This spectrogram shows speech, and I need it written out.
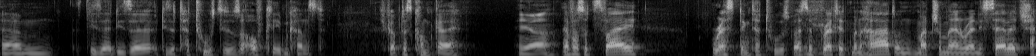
ähm, diese, diese, diese Tattoos, die du so aufkleben kannst. Ich glaube, das kommt geil. ja. Einfach so zwei Wrestling-Tattoos. Weißt du, Bret Hitman Hart und Macho Man Randy Savage.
